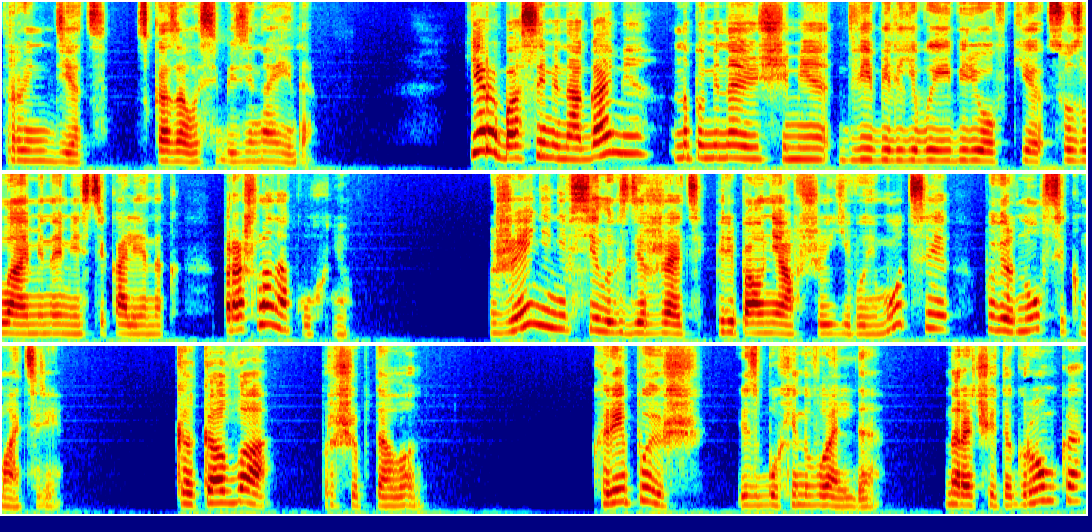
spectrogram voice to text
Трындец, сказала себе Зинаида. Кира босыми ногами, напоминающими две бельевые веревки с узлами на месте коленок, прошла на кухню. Женя, не в силах сдержать переполнявшие его эмоции, повернулся к матери. «Какова?» – прошептал он. «Крепыш из Бухенвальда», – нарочито громко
